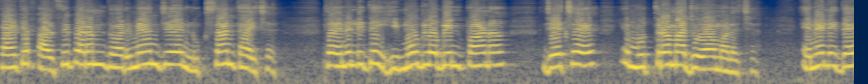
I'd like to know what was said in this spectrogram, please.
કારણ કે ફાલ્સીપેરમ દરમિયાન જે નુકસાન થાય છે તો એને લીધે હિમોગ્લોબિન પણ જે છે એ મૂત્રમાં જોવા મળે છે. એને લીધે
